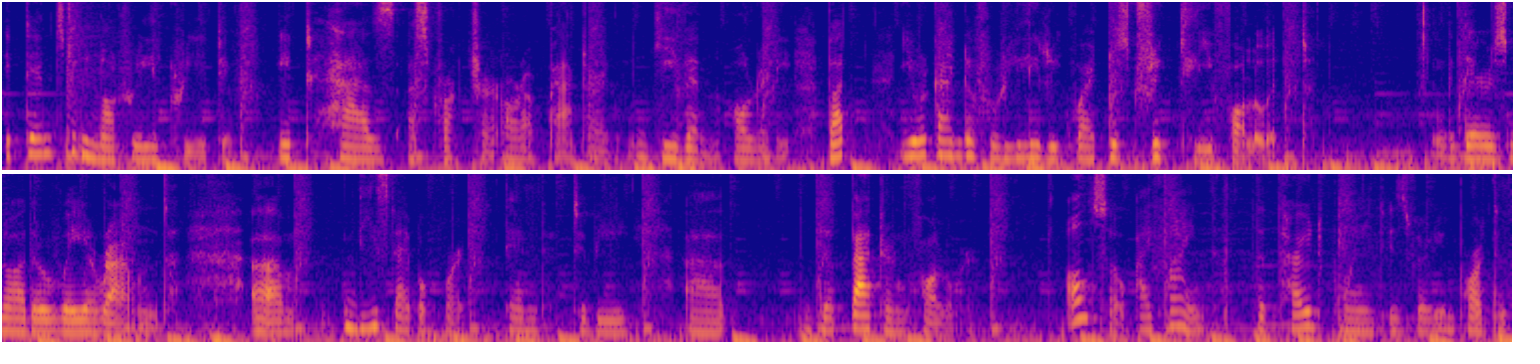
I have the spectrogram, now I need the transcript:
it tends to be not really creative. It has a structure or a pattern given already, but you're kind of really required to strictly follow it. There is no other way around. Um, these type of work tend to be uh, the pattern follower. Also, I find the third point is very important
